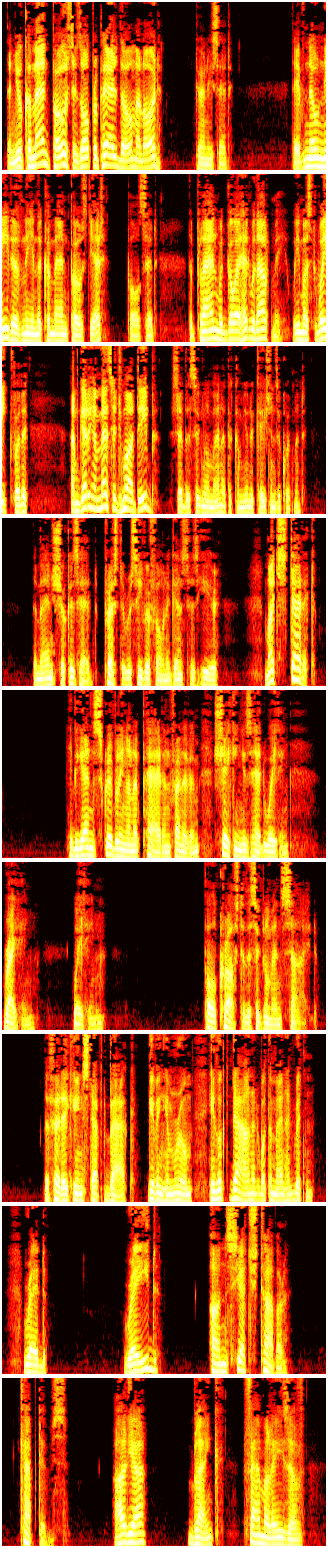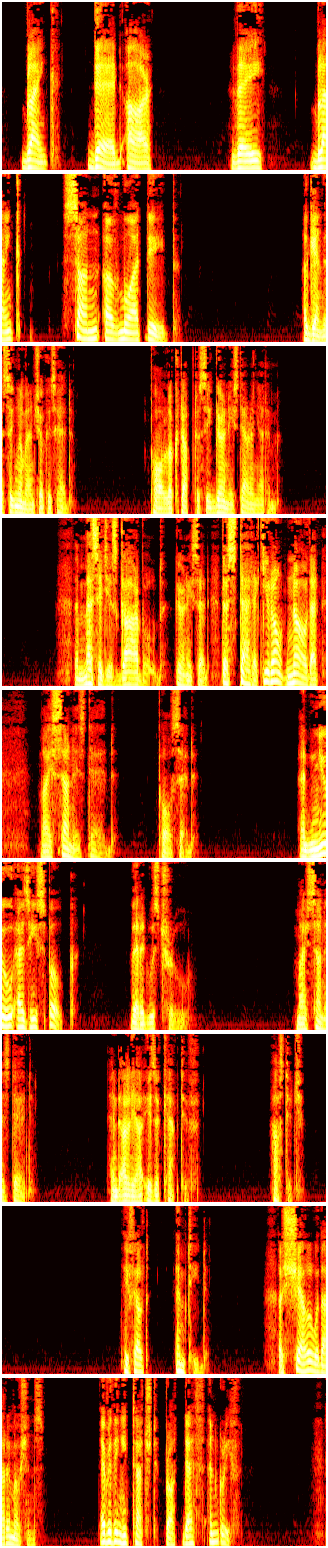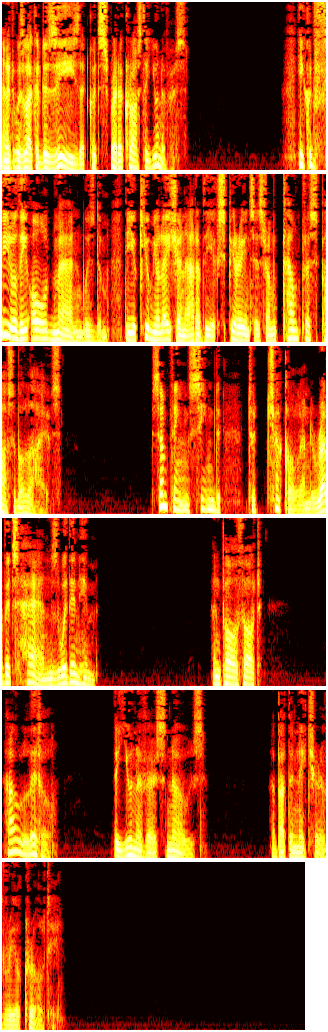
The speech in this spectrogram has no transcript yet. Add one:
The new command post is all prepared, though, my lord, Gurney said. They've no need of me in the command post yet, Paul said. The plan would go ahead without me. We must wait for the— I'm getting a message, Muad'Dib, said the signalman at the communications equipment. The man shook his head, pressed a receiver phone against his ear. Much static. He began scribbling on a pad in front of him, shaking his head, waiting, writing, waiting. Paul crossed to the signalman's side. The Fedaykin stepped back, giving him room. He looked down at what the man had written. Read, Raid on Sietch Tabr. Captives. Alia, blank, families of blank dead are they blank son of Muad'Dib. Again the signalman shook his head. Paul looked up to see Gurney staring at him. The message is garbled, Gurney said. The static. You don't know that... My son is dead, Paul said, and knew as he spoke that it was true. My son is dead and Alia is a captive. Hostage. He felt emptied. A shell without emotions. Everything he touched brought death and grief. And it was like a disease that could spread across the universe. He could feel the old man wisdom, the accumulation out of the experiences from countless possible lives. Something seemed to chuckle and rub its hands within him and Paul thought, how little the universe knows about the nature of real cruelty.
